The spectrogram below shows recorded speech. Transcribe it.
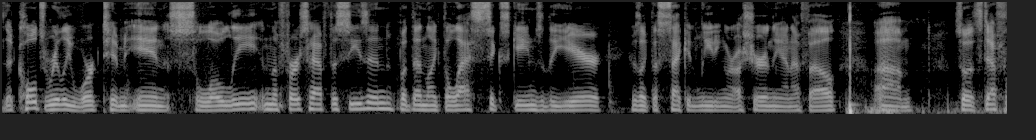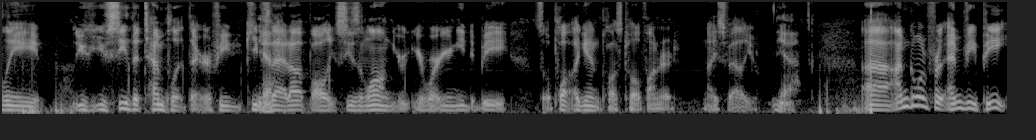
the Colts really worked him in slowly in the first half of the season, but then like the last six games of the year, he was like the second leading rusher in the NFL. Um, so it's definitely you, you see the template there. If he keeps yeah. that up all season long, you're, you're where you need to be. So pl- again, plus twelve hundred, nice value. Yeah. Uh, I'm going for MVP.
